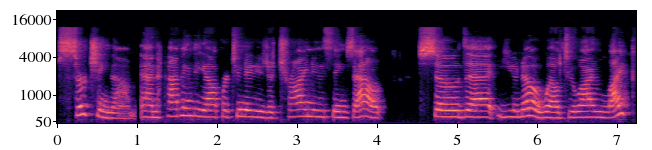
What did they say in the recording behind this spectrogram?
searching them and having the opportunity to try new things out so that you know, well, do I like,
